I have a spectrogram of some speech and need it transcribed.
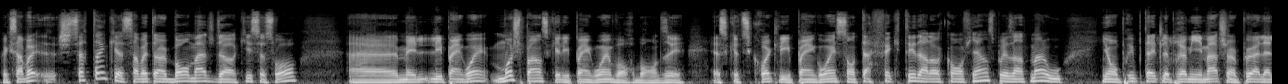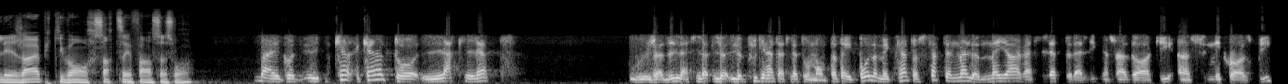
Fait que ça va je suis certain que ça va être un bon match de hockey ce soir. Euh, mais les Pingouins, moi je pense que les Pingouins vont rebondir. Est-ce que tu crois que les Pingouins sont affectés dans leur confiance présentement ou ils ont pris peut-être le premier match un peu à la légère puis qu'ils vont ressortir fort ce soir? Ben écoute, quand, quand l'athlète j'allais dire le, le, plus grand athlète au monde. Peut-être pas, mais quand tu as certainement le meilleur athlète de la Ligue nationale de hockey en Sidney Crosby,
